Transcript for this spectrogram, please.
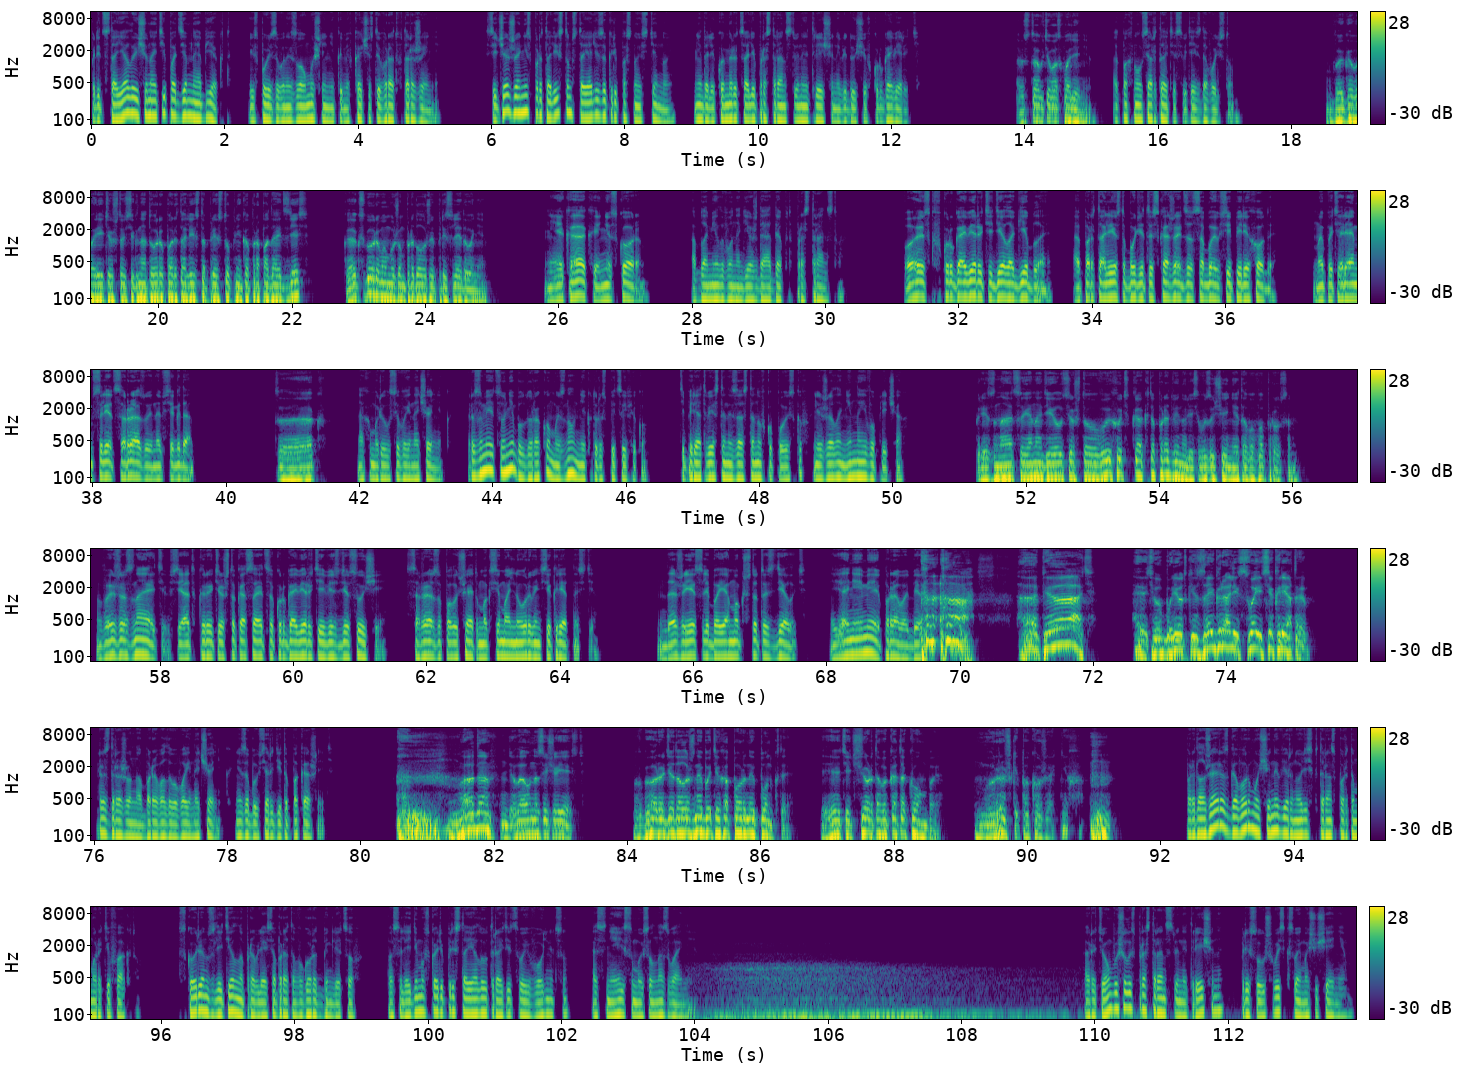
Предстояло еще найти подземный объект, использованный злоумышленниками в качестве врат вторжения. Сейчас же они с порталистом стояли за крепостной стеной. Недалеко мерцали пространственные трещины, ведущие в круговерть. «Оставьте восхваление», — отпахнулся Артати, светясь довольством. «Вы говорите, что сигнатура порталиста преступника пропадает здесь? Как скоро мы можем продолжить преследование?» «Никак и не скоро», — обломил его надежда адепт пространства. «Поиск в круговерте — дело гиблое, а порталист будет искажать за собой все переходы. Мы потеряем след сразу и навсегда». «Так», — нахмурился военачальник. Разумеется, он не был дураком и знал некоторую специфику. Теперь ответственность за остановку поисков лежала не на его плечах. «Признаться, я надеялся, что вы хоть как-то продвинулись в изучении этого вопроса». «Вы же знаете, все открытия, что касается круговертия вездесущей, сразу получают максимальный уровень секретности. Даже если бы я мог что-то сделать, я не имею права без...» «Опять? Эти ублюдки заиграли свои секреты!» Раздраженно оборвал его военачальник, не забыв сердито покашлять. «Ладно, дела у нас еще есть. В городе должны быть их опорные пункты. И эти чертовы катакомбы. Мурашки по коже от них». Продолжая разговор, мужчины вернулись к транспортному артефакту. Вскоре он взлетел, направляясь обратно в город беглецов. Последнему вскоре предстояло утратить свою вольницу, а с ней и смысл названия. Артем вышел из пространственной трещины, прислушиваясь к своим ощущениям.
